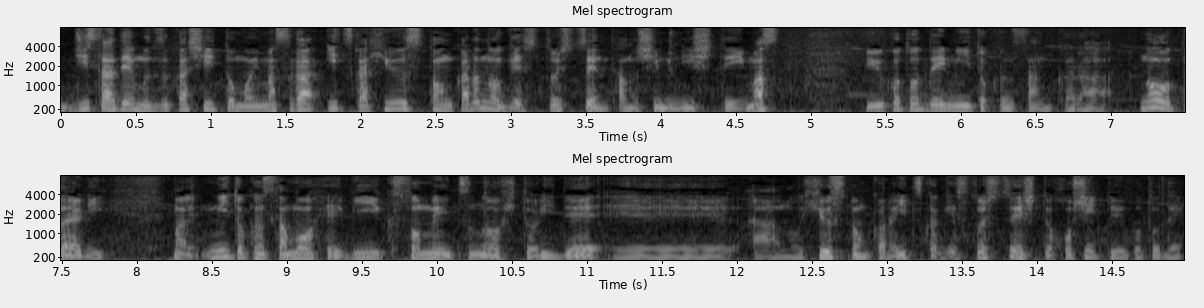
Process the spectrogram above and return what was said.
時差で難しいと思いますがいつかヒューストンからのゲスト出演楽しみにしています。ということでミートくんさんからのお便り、まあ、ミートくんさんもヘビークソメイツの一人で、えーあのヒューストンからいつかゲスト出演してほしいということで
